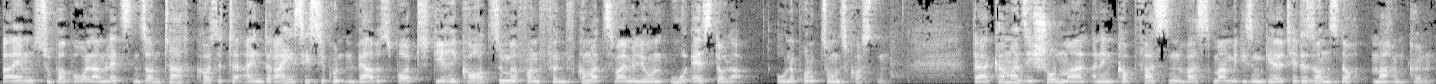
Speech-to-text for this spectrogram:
Beim Super Bowl am letzten Sonntag kostete ein 30 Sekunden Werbespot die Rekordsumme von 5,2 Millionen US-Dollar ohne Produktionskosten. Da kann man sich schon mal an den Kopf fassen, was man mit diesem Geld hätte sonst noch machen können.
